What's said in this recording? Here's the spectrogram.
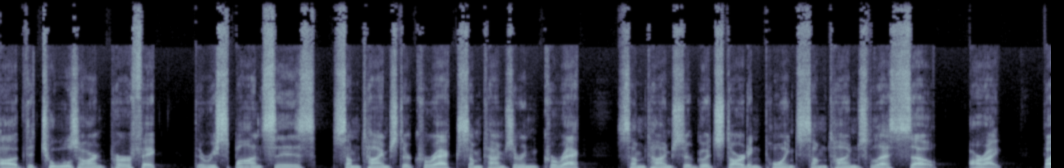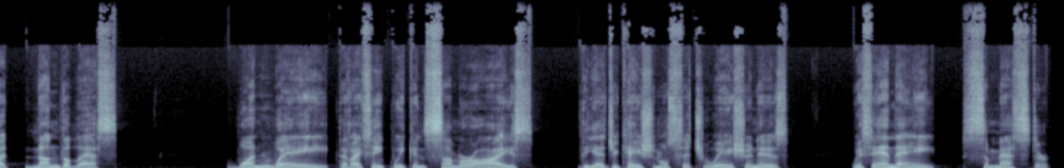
Uh, the tools aren't perfect. The responses, sometimes they're correct, sometimes they're incorrect, sometimes they're good starting points, sometimes less so. All right. But nonetheless, one way that I think we can summarize the educational situation is within a semester,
